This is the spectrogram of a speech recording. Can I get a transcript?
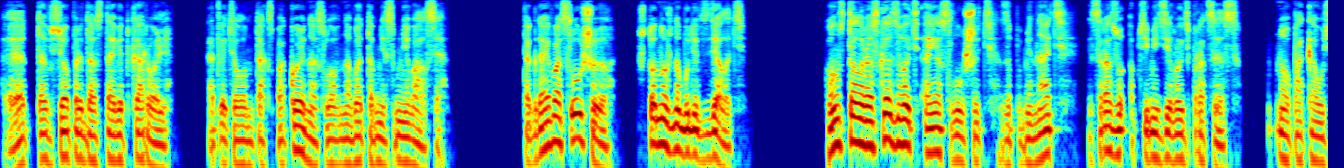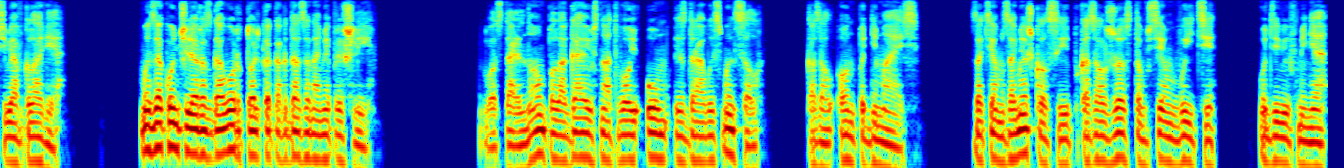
«Это все предоставит король», — ответил он так спокойно, словно в этом не сомневался. Тогда я вас слушаю. Что нужно будет сделать?» Он стал рассказывать, а я слушать, запоминать и сразу оптимизировать процесс, но пока у себя в голове. Мы закончили разговор только когда за нами пришли. «В остальном полагаюсь на твой ум и здравый смысл», — сказал он, поднимаясь. Затем замешкался и показал жестом всем выйти, удивив меня.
